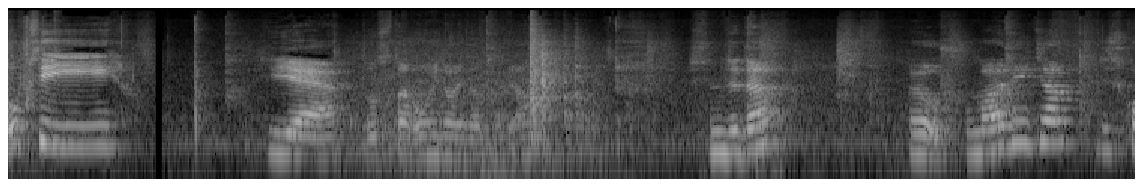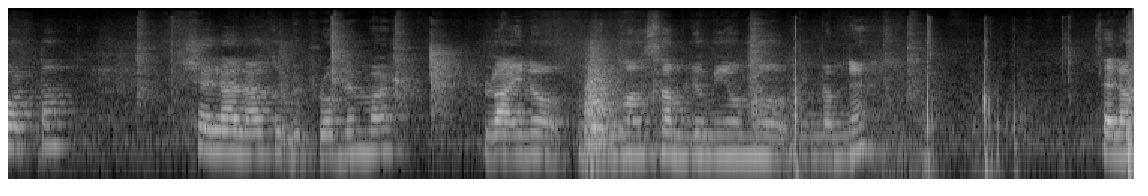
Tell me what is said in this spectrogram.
Upsi. Yeah. Dostlar oyun oynadım ya. Şimdi de e, Ufku'mu arayacağım Discord'dan. Şeyle alakalı bir problem var. Rhino kullansam Lumion mu bilmem ne. Selam.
